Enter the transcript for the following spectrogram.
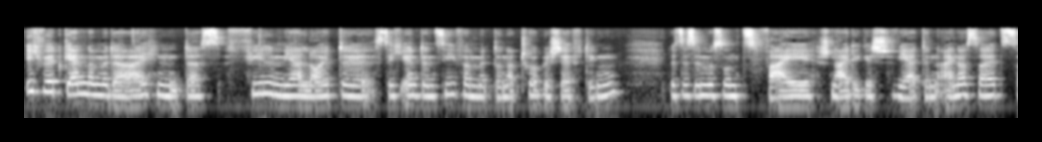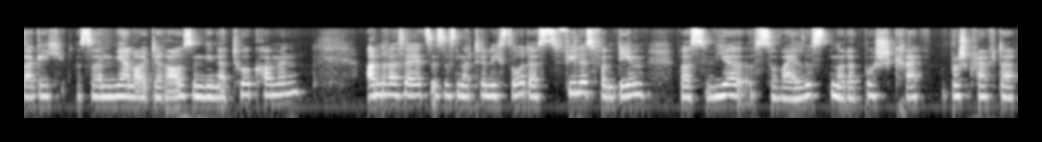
Ich würde gerne damit erreichen, dass viel mehr Leute sich intensiver mit der Natur beschäftigen. Das ist immer so ein zweischneidiges Schwert. Denn einerseits sage ich, sollen mehr Leute raus in die Natur kommen. Andererseits ist es natürlich so, dass vieles von dem, was wir Survivalisten oder Bushcrafter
